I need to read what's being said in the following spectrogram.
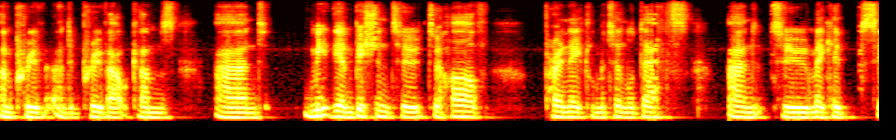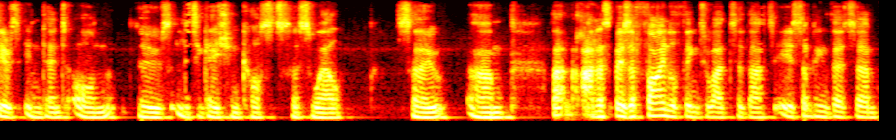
and improve and improve outcomes and meet the ambition to to halve perinatal maternal deaths and to make a serious indent on those litigation costs as well. So, um, and I suppose a final thing to add to that is something that um,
